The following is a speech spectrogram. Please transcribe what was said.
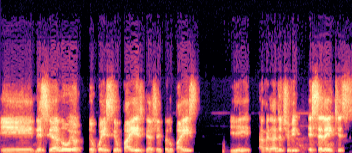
E nesse ano eu, eu conheci o país, viajei pelo país e, a verdade, eu tive excelentes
